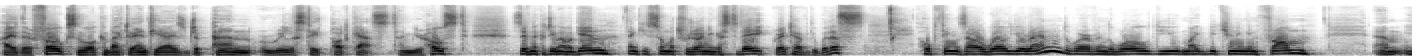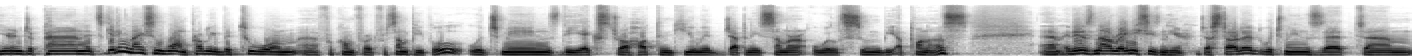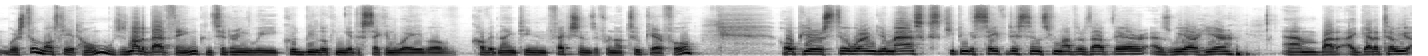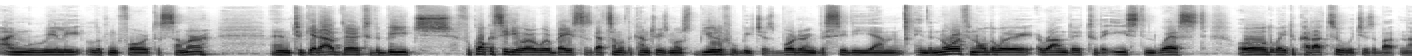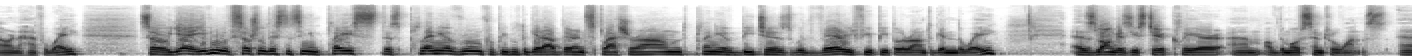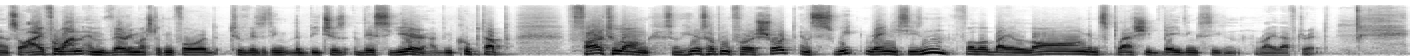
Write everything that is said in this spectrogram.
Hi there, folks, and welcome back to NTI's Japan Real Estate Podcast. I'm your host, Ziv Nakajima again. Thank you so much for joining us today. Great to have you with us. Hope things are well your end, wherever in the world you might be tuning in from. Um, here in Japan, it's getting nice and warm, probably a bit too warm uh, for comfort for some people, which means the extra hot and humid Japanese summer will soon be upon us. Um, it is now rainy season here, just started, which means that um, we're still mostly at home, which is not a bad thing considering we could be looking at a second wave of COVID 19 infections if we're not too careful. Hope you're still wearing your masks, keeping a safe distance from others out there as we are here. Um, but I gotta tell you, I'm really looking forward to summer and to get out there to the beach. Fukuoka City, where we're based, has got some of the country's most beautiful beaches, bordering the city um, in the north and all the way around it to the east and west, all the way to Karatsu, which is about an hour and a half away. So, yeah, even with social distancing in place, there's plenty of room for people to get out there and splash around, plenty of beaches with very few people around to get in the way as long as you steer clear um, of the most central ones. Uh, so I, for one, am very much looking forward to visiting the beaches this year. I've been cooped up far too long. So here's hoping for a short and sweet rainy season, followed by a long and splashy bathing season right after it.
